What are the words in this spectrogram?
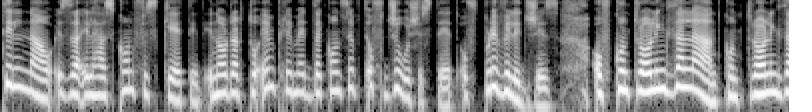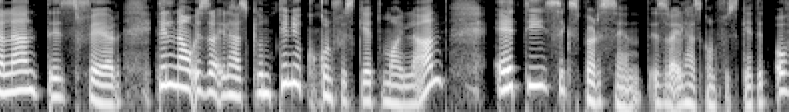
Till now, Israel has confiscated in order to implement the concept of Jewish state, of privileges, of controlling the land. Controlling the land is fair. Till now, Israel has continued to confiscate my land. 80 46% Israel has confiscated of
